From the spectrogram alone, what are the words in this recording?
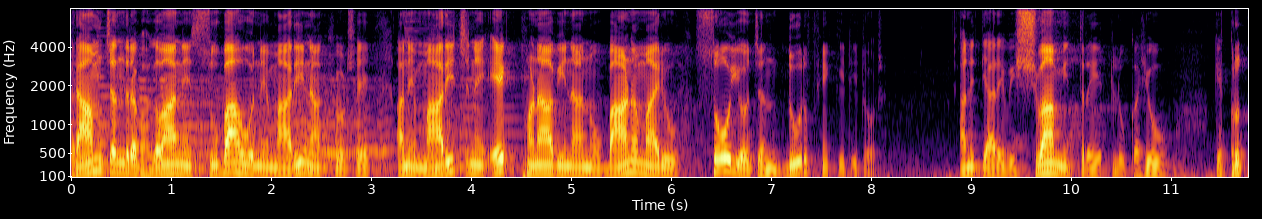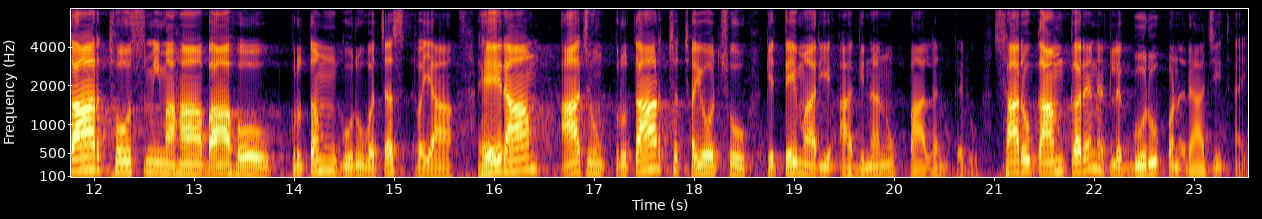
રામચંદ્ર ભગવાને સુબાહુને મારી નાખ્યો છે અને મારીચને એક ફણા વિનાનું બાણ માર્યું, સો યોજન દૂર ફેંકી દીધો છે. અને ત્યારે વિશ્વામિત્ર એટલું કહ્યું કે, કૃતાર્થોસ્મી મહાબાહો, કૃતમ ગુરુ વચસ્ત્વયા. હે રામ, આજ હું કૃતાર્થ થયો છું કે તે મારી આજ્ઞાનું પાલન કર્યું. સારું કામ કરે ને એટલે ગુરુ પણ રાજી થાય.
